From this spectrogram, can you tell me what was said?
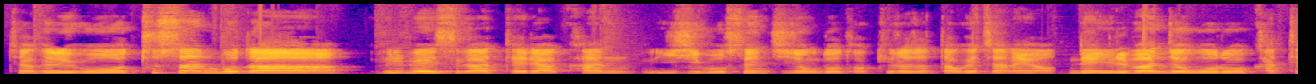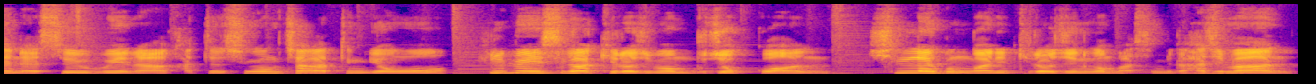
자 그리고 투싼보다 휠베이스가 대략 한 25cm 정도 더 길어졌다고 했잖아요. 근데 일반적으로 같은 SUV나 같은 승용차 같은 경우 휠베이스가 길어지면 무조건 실내 공간이 길어지는 건 맞습니다. 하지만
